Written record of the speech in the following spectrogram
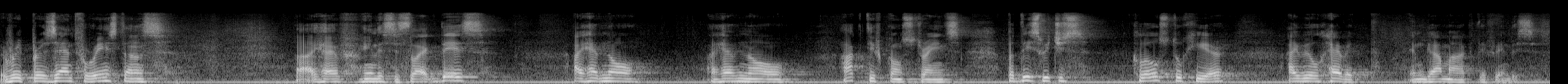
represent, for instance, I have indices like this. I have no, I have no active constraints, but this which is close to here, I will have it in gamma active indices.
